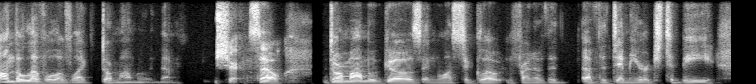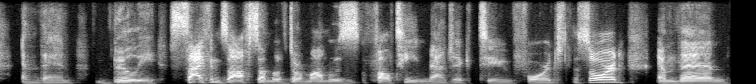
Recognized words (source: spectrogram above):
on the level of like Dormammu and them sure. so Dormammu goes and wants to gloat in front of the of the demiurge to be, and then Billy siphons off some of Dormammu's Faltine magic to forge the sword, and then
